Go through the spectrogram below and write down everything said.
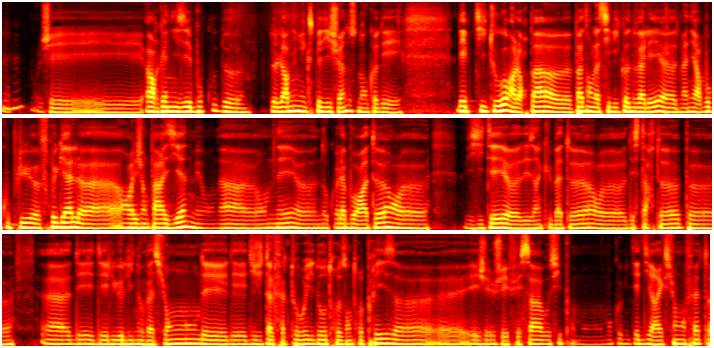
Mhm. J'ai organisé beaucoup de, Learning Expeditions, donc euh, des, des petits tours, alors pas, euh, pas dans la Silicon Valley, de manière beaucoup plus frugale en région parisienne, mais on a emmené nos collaborateurs visiter euh, des incubateurs, euh, des startups, euh, des, lieux de l'innovation, des, digital factories d'autres entreprises. et j'ai fait ça aussi pour mon, comité de direction en fait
